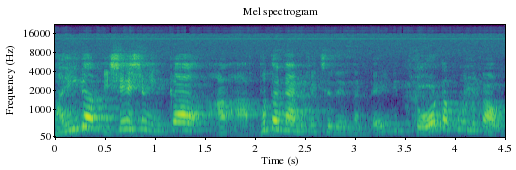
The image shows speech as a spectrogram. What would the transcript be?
పైగా విశేషం ఇంకా అద్భుతంగా అనిపించేది ఏంటంటే ఇవి తోట పూలు కావు.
